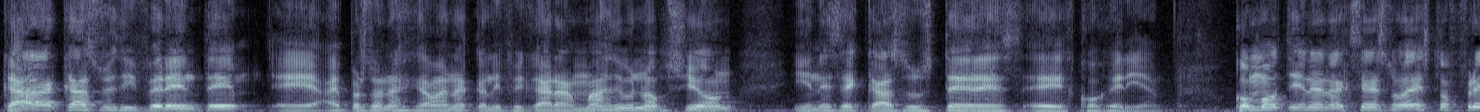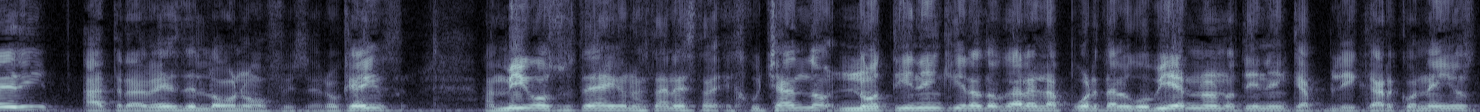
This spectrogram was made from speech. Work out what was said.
cada caso es diferente. Eh, hay personas que van a calificar a más de una opción y en ese caso ustedes eh, escogerían. ¿Cómo tienen acceso a esto, Freddy? A través del Loan Officer, ¿ok? Amigos, ustedes que nos están escuchando, no tienen que ir a tocar a la puerta del gobierno, no tienen que aplicar con ellos,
